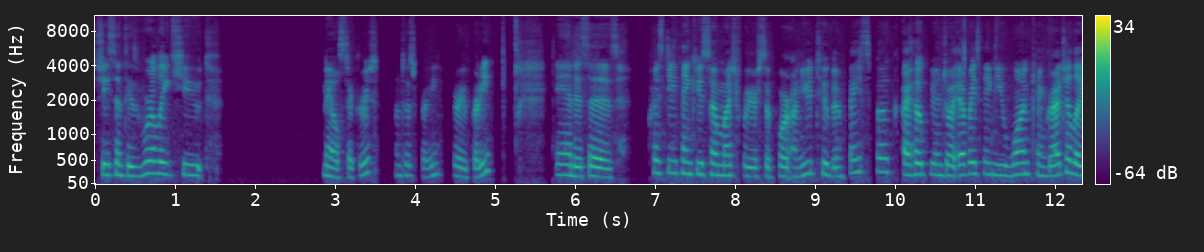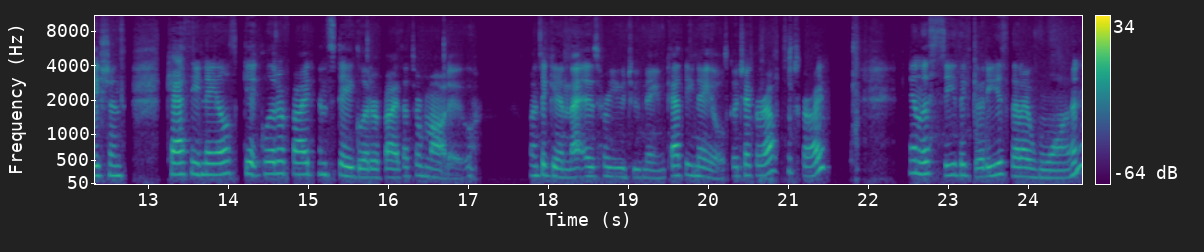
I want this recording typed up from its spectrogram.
she sent these really cute nail stickers. Aren't those pretty? Very pretty. And it says, Kristi, thank you so much for your support on YouTube and Facebook. I hope you enjoy everything you won. Congratulations. Cathay Nails, get glitterfied and stay glitterfied. That's her motto. Once again, that is her YouTube name, Cathay Nails. Go check her out, subscribe. And let's see the goodies that I won.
